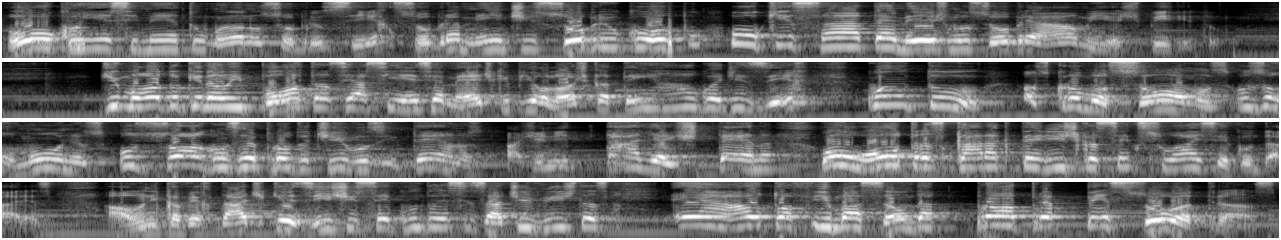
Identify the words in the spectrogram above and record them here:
ou conhecimento humano sobre o ser, sobre a mente, sobre o corpo, ou quiçá até mesmo sobre a alma e espírito. De modo que não importa se a ciência médica e biológica tem algo a dizer quanto aos cromossomos, os hormônios, os órgãos reprodutivos internos, a genitália externa ou outras características sexuais secundárias. A única verdade que existe, segundo esses ativistas, é a autoafirmação da própria pessoa trans.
